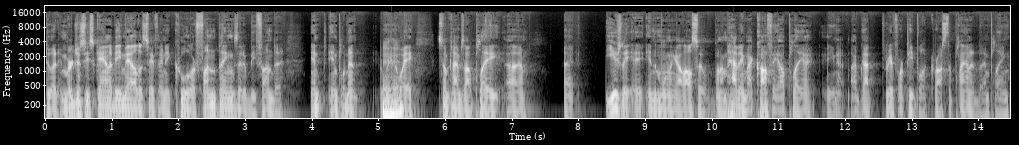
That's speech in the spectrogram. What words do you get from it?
do an emergency scan of email to see if there are any cool or fun things that would be fun to in, implement right away. Sometimes I'll play. Uh, uh, usually in the morning, I'll also when I'm having my coffee, I'll play. A, you know, I've got three or four people across the planet that I'm playing.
